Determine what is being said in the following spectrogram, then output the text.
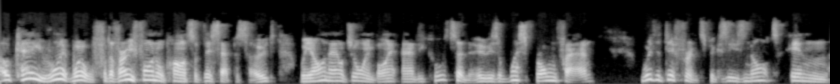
Okay, right. Well, for the very final part of this episode, we are now joined by Andy Coulton, who is a West Brom fan with a difference because he's not in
